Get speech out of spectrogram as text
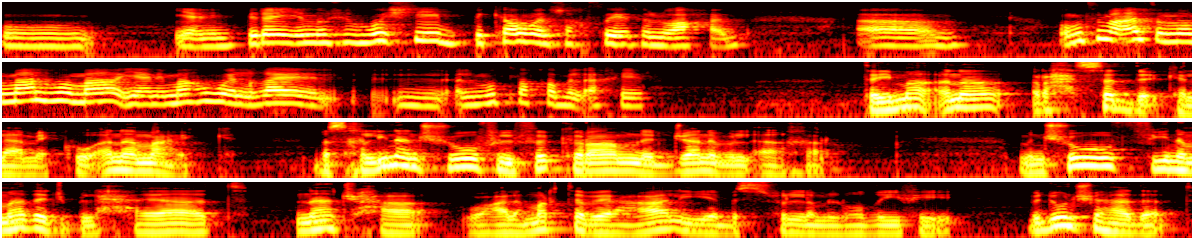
ويعني برأيي إنه هو شيء بكون شخصية الواحد. ومثل ما قلت إنه المال هو ما يعني ما هو الغاية المطلقة بالأخير. تيما أنا رح صدق كلامك وأنا معك. بس خلينا نشوف الفكرة من الجانب الآخر. منشوف في نماذج بالحياة ناجحة وعلى مرتبة عالية بالسلم الوظيفي بدون شهادات.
